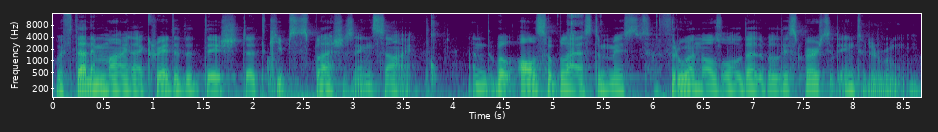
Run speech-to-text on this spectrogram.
With that in mind, I created a dish that keeps splashes inside and will also blast the mist through a nozzle that will disperse it into the room.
